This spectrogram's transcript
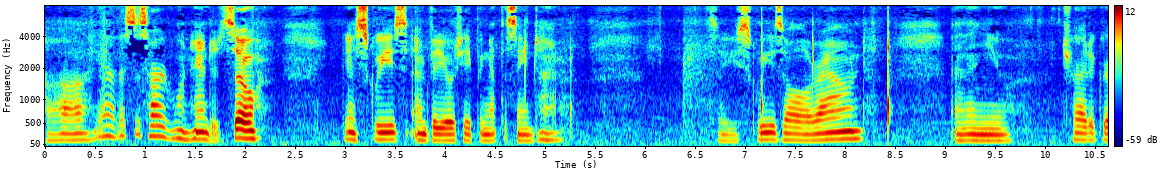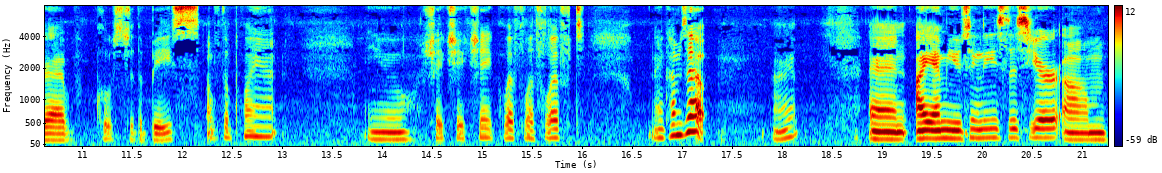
uh, yeah, this is hard one-handed. So, I'm going to squeeze and videotaping at the same time. So you squeeze all around, and then you try to grab close to the base of the plant, you shake, shake, shake, lift, lift, lift, and it comes out. All right. And I am using these this year. Um,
